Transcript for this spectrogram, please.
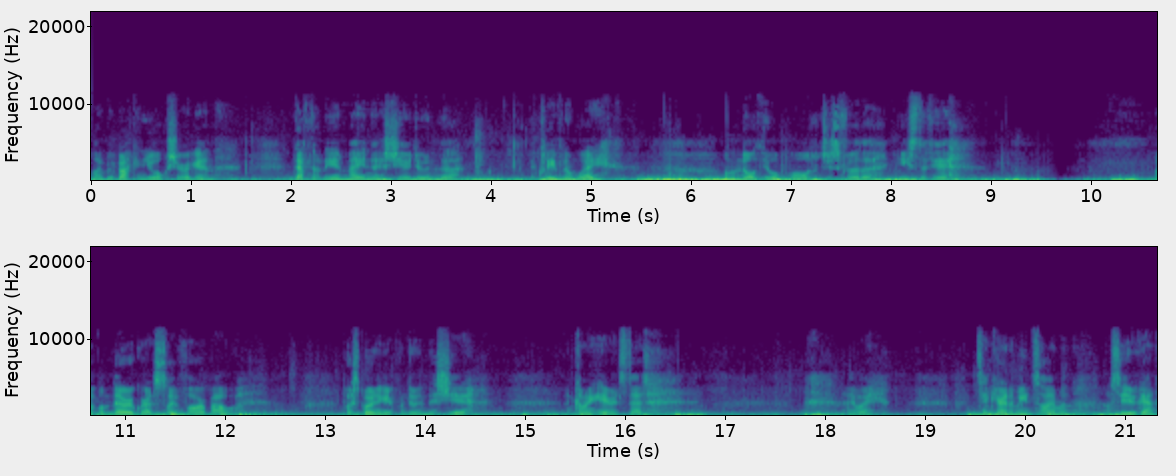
I'll be back in Yorkshire again definitely in May next year doing the, the Cleveland Way on the North York Moors, which is further east of here. I've got no regrets so far about postponing it from doing this year and coming here instead. Anyway, take care in the meantime and I'll see you again.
